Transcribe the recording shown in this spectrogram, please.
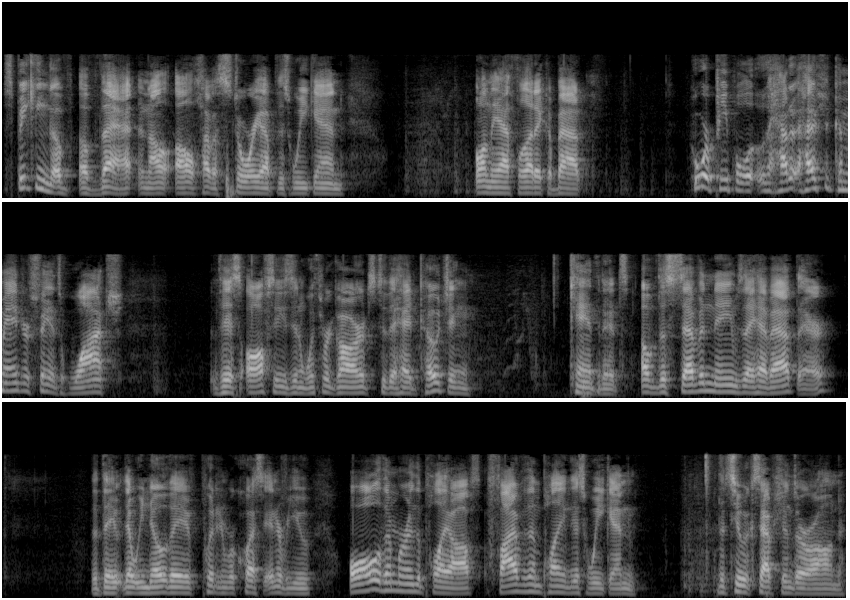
Speaking of, of that, and I'll I'll have a story up this weekend on the Athletic about who are people? How, do, how should Commanders fans watch this offseason with regards to the head coaching candidates? Of the seven names they have out there that they that we know they've put in request interview, all of them are in the playoffs. Five of them playing this weekend. The two exceptions are on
